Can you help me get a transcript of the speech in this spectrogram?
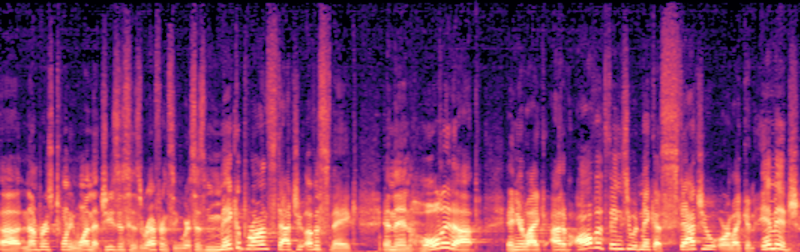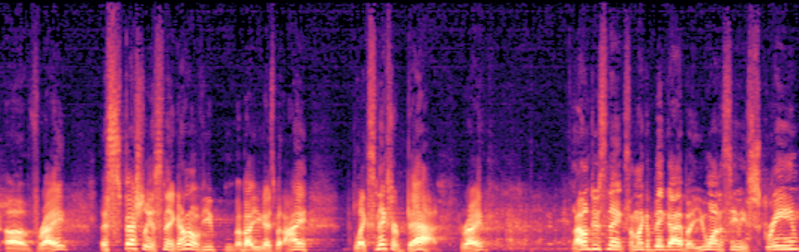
uh, Numbers 21 that Jesus is referencing, where it says, Make a bronze statue of a snake and then hold it up. And you're like, out of all the things you would make a statue or like an image of, right? Especially a snake. I don't know if you, about you guys, but I, like snakes are bad, right? I don't do snakes. I'm like a big guy, but you want to see me scream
